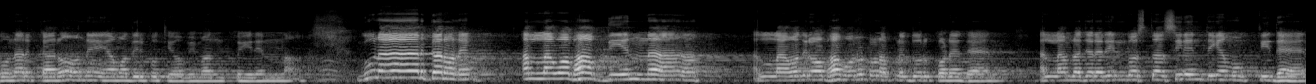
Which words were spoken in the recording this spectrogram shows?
গুনার কারণে আমাদের প্রতি অভিমান কইরেন না। গুনার কারণে আল্লাহ অভাব দিয়েন না, আল্লাহ আমাদের অভাব অনটন আপনি দূর করে দেন। আল্লাহ আমরা যারা ঋণগ্রস্ত ঋণ থেকে মুক্তি দেন।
